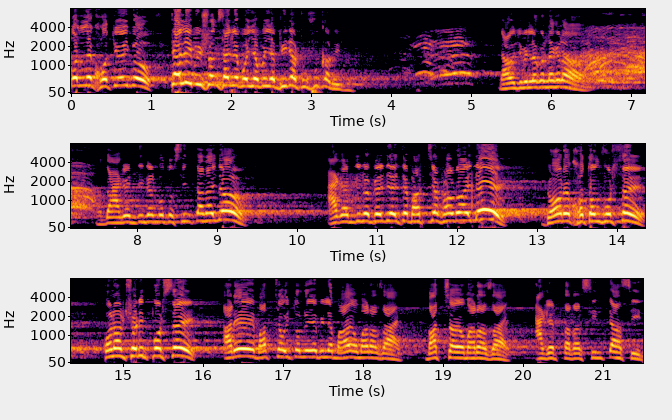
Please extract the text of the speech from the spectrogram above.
করলে ক্ষতি হইব টেলিভিশন চাইলে বইয়া বইয়া বিরাট উপকার হইব। নাউজুবিল্লা করলে কেন? আগের দিনের মতো চিন্তা নাই তো। আগের দিনও বেরিয়ে বাচ্চা ফেরো আইলে, ডরে খতম করছে, কোরআন শরীফ পড়ছে আরে, বাচ্চা ওই তো লইয়া বিলে মায়ও মারা যায় বাচ্চাও মারা যায়। আগের তারার চিন্তা আছিল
